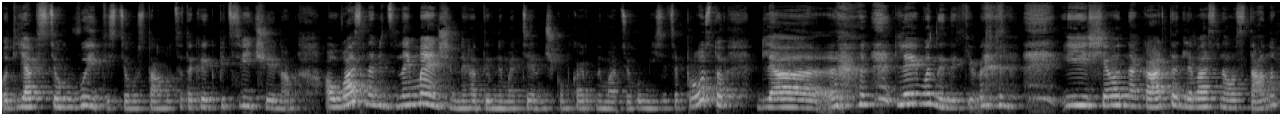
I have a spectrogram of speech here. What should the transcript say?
от як з цього вийти з цього стану. Це таке, як підсвічує нам. А у вас навіть з найменшим негативним оттіночком карт нема цього місяця. Просто для, для іменинників. І ще одна карта для вас наостанок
